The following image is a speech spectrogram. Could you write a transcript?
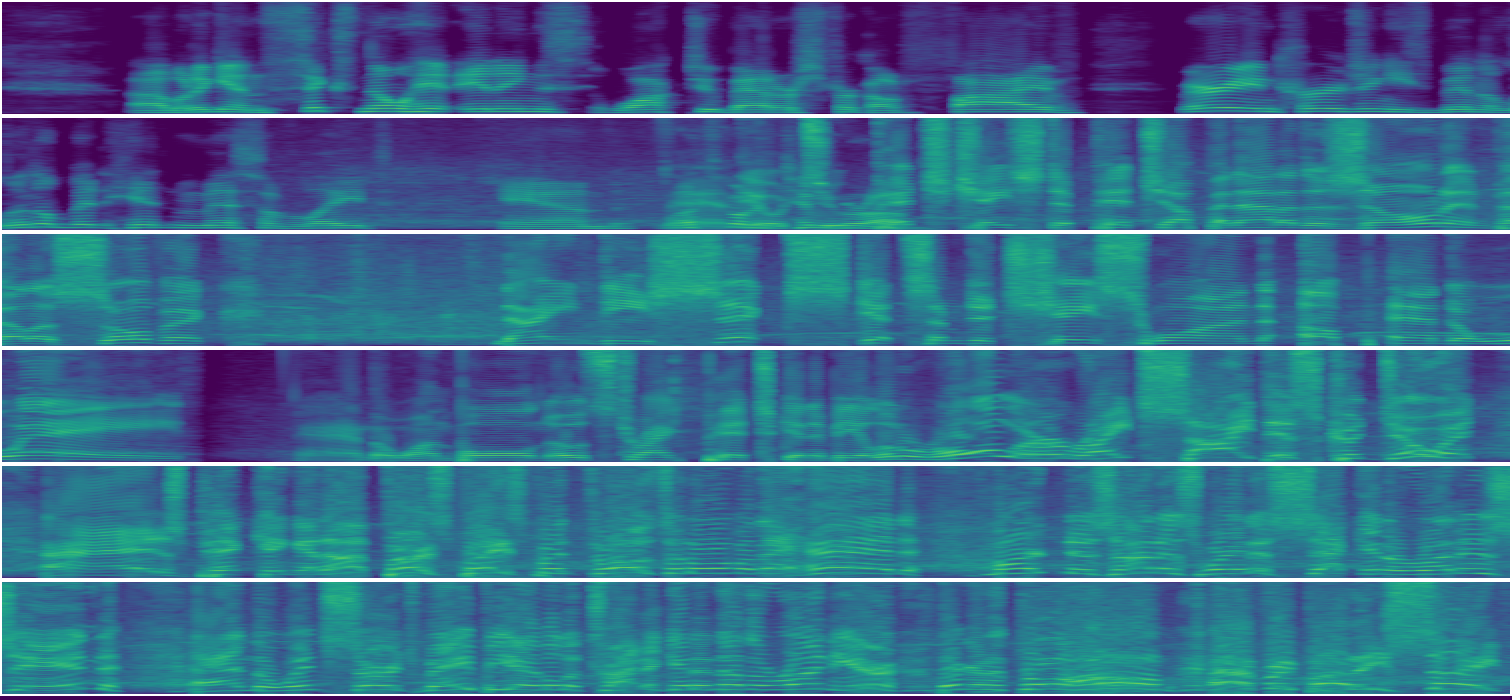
Uh, but again, six no hit innings, walked two batters, struck out five. Very encouraging. He's been a little bit hit and miss of late. And let's and go the to Tim 0-2 Grubb. pitch chased a pitch up and out of the zone, and Balazovic, 96, gets him to chase one up and away. And the one ball, no strike pitch going to be a little roller right side. This could do it as picking it up. First baseman throws it over the head. Martin is on his way to second. A run is in. And the wind surge may be able to try to get another run here. They're going to throw home. Everybody's safe.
